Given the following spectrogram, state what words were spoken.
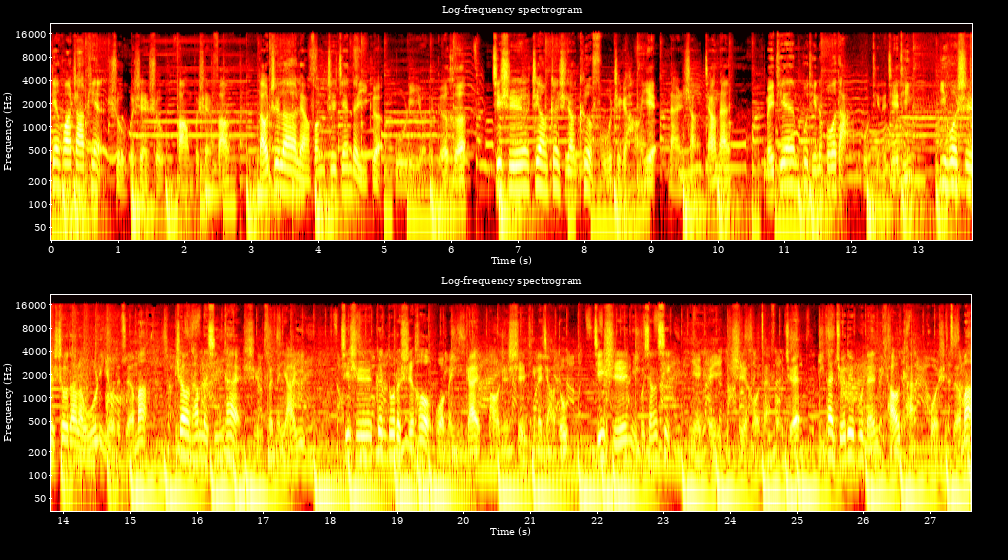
电话诈骗数不胜数，防不胜防，导致了两方之间的一个无理由的隔阂。其实这样更是让客服这个行业难上加难，每天不停的拨打，不停的接听，亦或是受到了无理由的责骂，这让他们的心态十分的压抑。其实更多的时候，我们应该抱着试听的角度，即使你不相信，你也可以事后再否决，但绝对不能调侃或是责骂，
